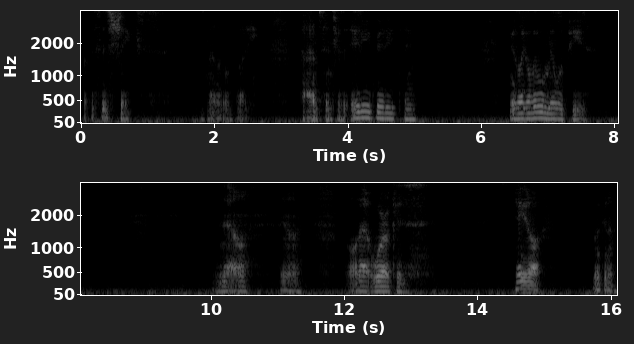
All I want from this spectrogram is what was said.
So this is Shakes. He's my little buddy. Had him since he was an itty bitty thing. He was like a little millipede. Now, you know, all that work is paid off. Look at him.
